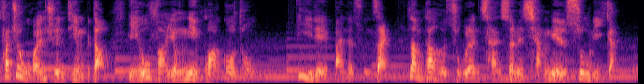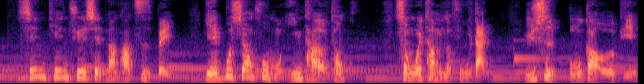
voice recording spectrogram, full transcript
他却完全听不到，也无法用念话沟通。异类般的存在，让他和族人产生了强烈的疏离感。先天缺陷让他自卑，也不希望父母因他而痛苦，成为他们的负担。于是不告而别，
